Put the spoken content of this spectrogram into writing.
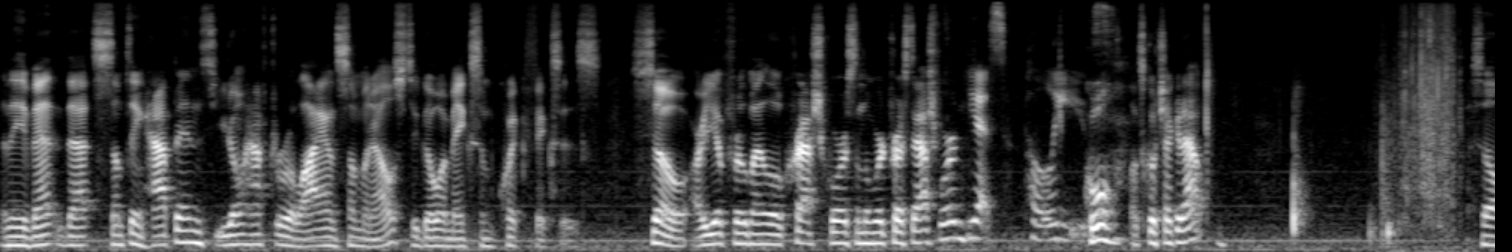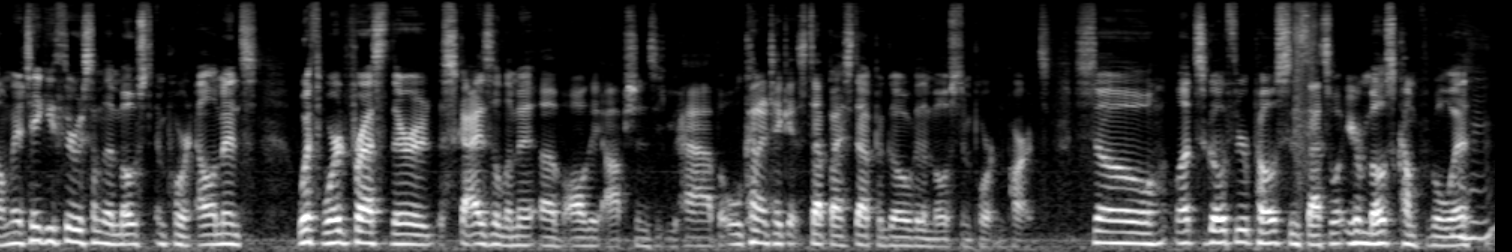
In the event that something happens, you don't have to rely on someone else to go and make some quick fixes. So are you up for my little crash course on the WordPress dashboard? Yes, please. Cool, let's go check it out. So I'm gonna take you through some of the most important elements. With WordPress, there the sky's the limit of all the options that you have, but we'll kind of take it step by step and go over the most important parts. So let's go through posts since that's what you're most comfortable with. Mhm.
